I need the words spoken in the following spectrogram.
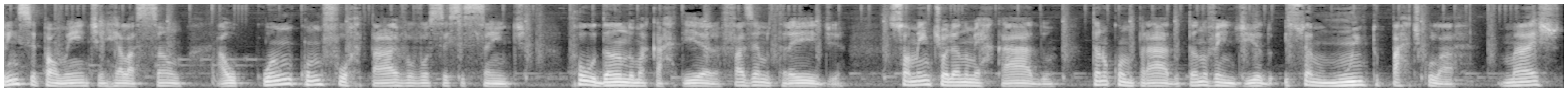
principalmente em relação ao quão confortável você se sente rodando uma carteira, fazendo trade, somente olhando o mercado, estando comprado, estando vendido, isso é muito particular. Mas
